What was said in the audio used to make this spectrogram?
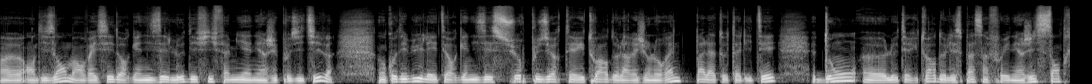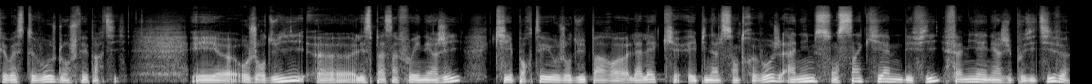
en disant bah, on va essayer d'organiser le défi famille à énergie positive. Donc au début, il a été organisé sur plusieurs territoires de la région Lorraine, pas la totalité, dont le territoire de l'espace Info Énergie Centre et Ouest Vosges dont je fais partie. Et aujourd'hui, l'espace Info Énergie, qui est porté aujourd'hui par l'ALEC et Pinal Centre Vosges, anime son cinquième défi famille à énergie positive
